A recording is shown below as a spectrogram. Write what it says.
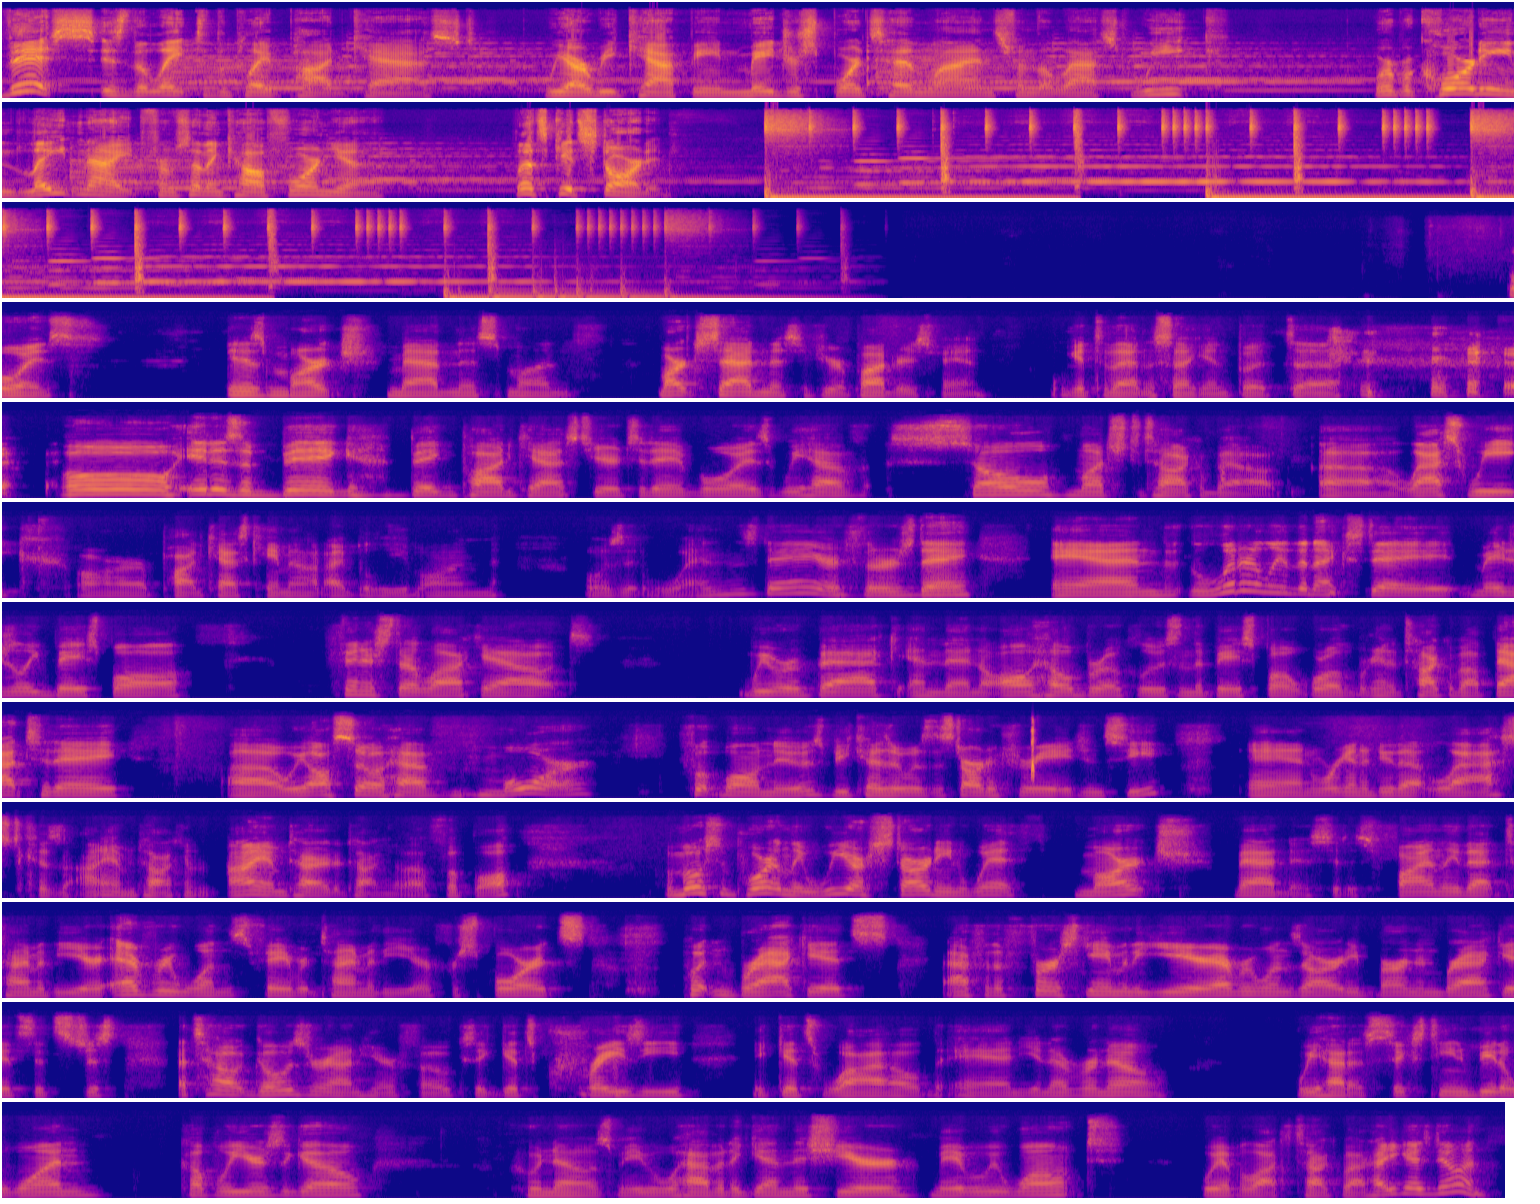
This is the Late to the Play podcast. We are recapping major sports headlines from the last week. We're recording late night from Southern California. Let's get started. Boys, it is March Madness month. March Sadness if you're a Padres fan. We'll get to that in a second. But uh, oh, it is a big, big podcast here today, boys. We have so much to talk about. Uh, last week, our podcast came out, I believe, on what was it, Wednesday or Thursday? And literally the next day, Major League Baseball finished their lockout. We were back, and then all hell broke loose in the baseball world. We're going to talk about that today. Uh, we also have more football news because it was the start of free agency, and we're going to do that last because I am talking. I am tired of talking about football. But most importantly, we are starting with March Madness. It is finally that time of the year, everyone's favorite time of the year for sports. Putting brackets after the first game of the year, everyone's already burning brackets. It's just that's how it goes around here, folks. It gets crazy, it gets wild, and you never know. We had a 16 beat a one a couple years ago. Who knows? Maybe we'll have it again this year. Maybe we won't. We have a lot to talk about. How you guys doing?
